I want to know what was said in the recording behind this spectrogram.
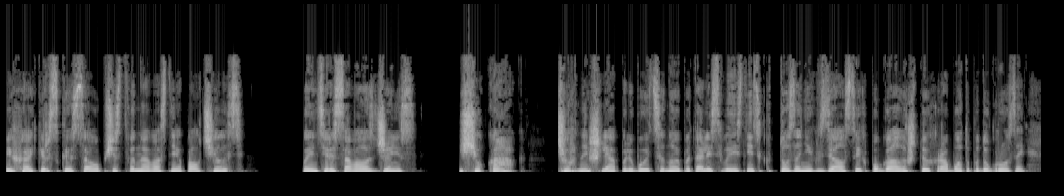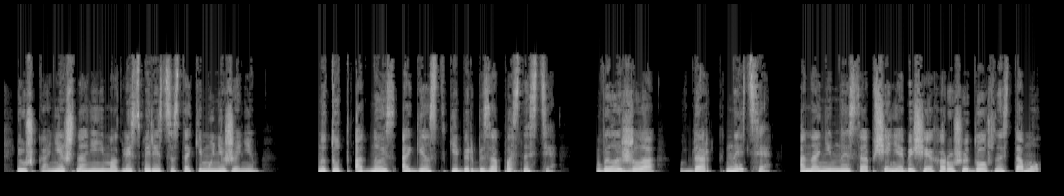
«И хакерское сообщество на вас не ополчилось?» — поинтересовалась Дженнис. «Еще как! Черные шляпы любой ценой пытались выяснить, кто за них взялся. Их пугало, что их работа под угрозой. И уж, конечно, они не могли смириться с таким унижением. Но тут одно из агентств кибербезопасности выложило в Даркнете анонимные сообщения, обещая хорошую должность тому,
